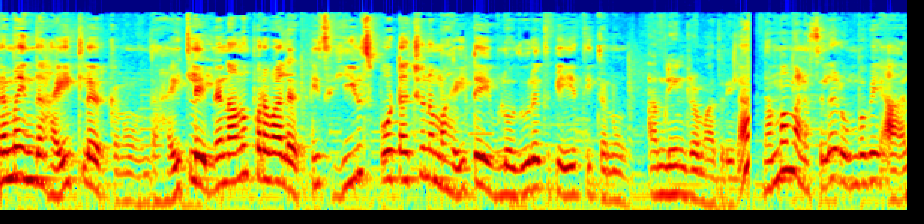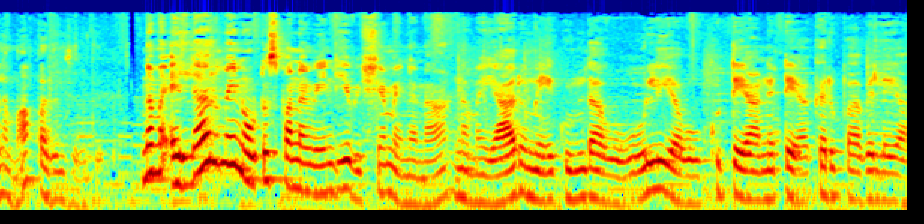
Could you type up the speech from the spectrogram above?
நம்ம இந்த ஹைட்டில் இருக்கணும். இந்த ஹைட்டில் இல்லைனாலும் பரவாயில்ல அட்லீஸ்ட் ஹீல்ஸ் போட்டாச்சும் நம்ம ஹைட்டை இவ்வளோ தூரத்துக்கு ஏற்றிக்கணும் அப்படின்ற மாதிரிலாம் நம்ம மனசில் ரொம்பவே ஆழமாக பதிஞ்சிருது. நம்ம எல்லாருமே நோட்டீஸ் பண்ண வேண்டிய விஷயம் என்னென்னா நம்ம யாருமே குண்டாவோ ஒல்லியாவோ குட்டையா நெட்டையா கருப்பா வெள்ளையா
